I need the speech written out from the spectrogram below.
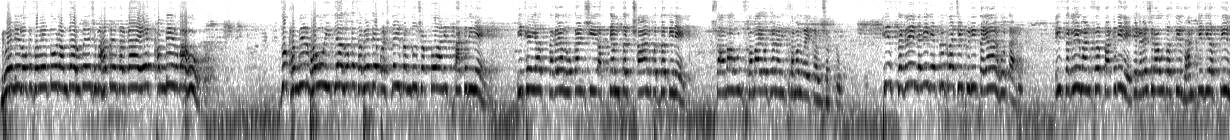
भिवंडी लोकसभेतून आमचा रुपेश म्हात्रे सारखा एक खंबीर बाहू. खंबीर भाऊ इथल्या लोकसभेचे प्रश्नही समजू शकतो आणि ताकदीने इथे या सगळ्या लोकांशी अत्यंत छान पद्धतीने सामावून समायोजन आणि समन्वय करू शकतो. ही सगळी नवी नेतृत्वाची पिढी तयार होत आहे. ही सगळी माणसं ताकदीने ते गणेश राऊत असतील धामकेजी असतील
